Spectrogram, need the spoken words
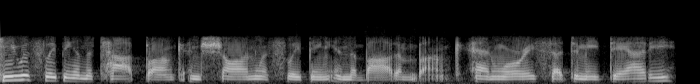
he was sleeping in the top bunk and Sean was sleeping in the bottom bunk. And Rory said to me, Daddy,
